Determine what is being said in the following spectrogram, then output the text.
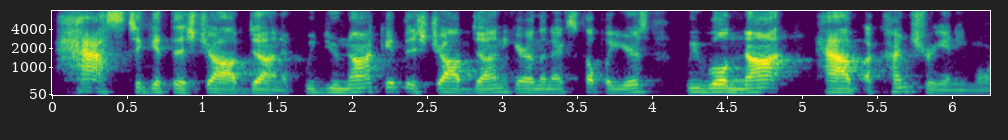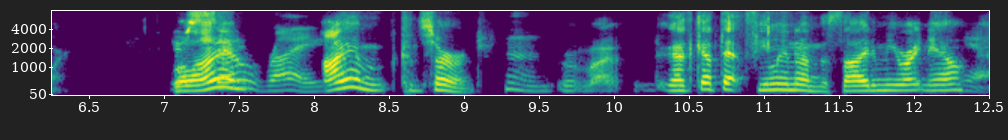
has to get this job done. If we do not get this job done here in the next couple of years, we will not have a country anymore. You're Well, I so am- right I am concerned. Hmm, I've got that feeling on the side of me right now yeah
